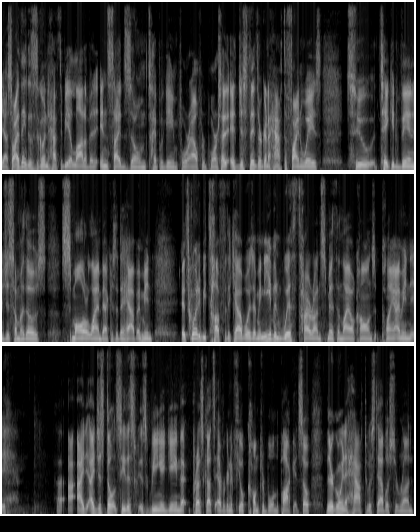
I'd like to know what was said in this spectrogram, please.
Yeah, so I think this is going to have to be a lot of an inside zone type of game for Alfred Morris. I, I just think they're going to have to find ways to take advantage of some of those smaller linebackers that they have. I mean, it's going to be tough for the Cowboys. I mean, even with Tyron Smith and La'el Collins playing, I mean, I, I just don't see this as being a game that Prescott's ever going to feel comfortable in the pocket. So they're going to have to establish the run.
